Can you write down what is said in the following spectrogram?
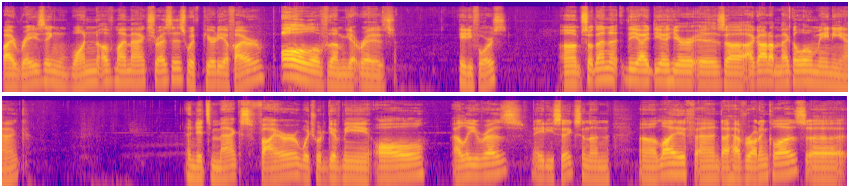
by raising one of my max reses with Purity of Fire, all of them get raised. 84s. Um, so then the idea here is uh, I got a Megalomaniac. And it's max fire, which would give me all ele res, 86, and then uh, life, and I have Rotting Claws. Uh,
